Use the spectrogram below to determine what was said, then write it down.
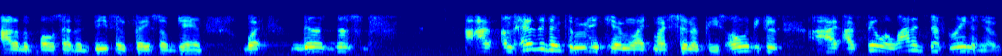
out of the post, has a decent face-up game. But there, there's I, I'm hesitant to make him like my centerpiece, only because I, I feel a lot of Jeff Green in him,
